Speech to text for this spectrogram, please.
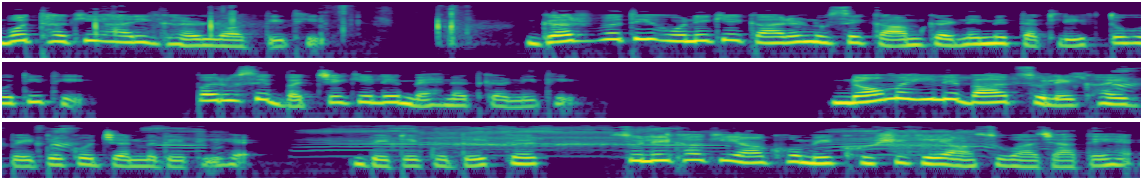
वो थकी हारी घर लौटती थी। गर्भवती होने के कारण उसे काम करने में तकलीफ़ तो होती थी, पर उसे बच्चे के लिए मेहनत करनी थी। नौ महीने बाद सुलेखा एक बेटे को जन्म देती है। बेटे को देखकर सुलेखा की आँखों में खुशी के आँसू आ जाते हैं।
